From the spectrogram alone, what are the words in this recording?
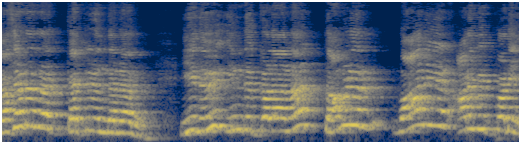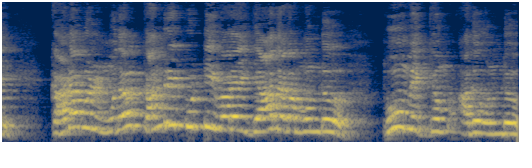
கசடர கற்றிருந்தனர். இது இந்துக்களான தமிழர் வானியல் அறிவிப்படி கடவுள் முதல் கன்றிக்குட்டி வரை ஜாதகம் உண்டு பூமிக்கும் அது உண்டு.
